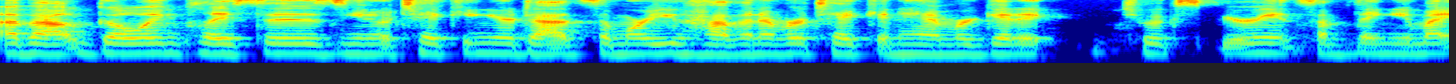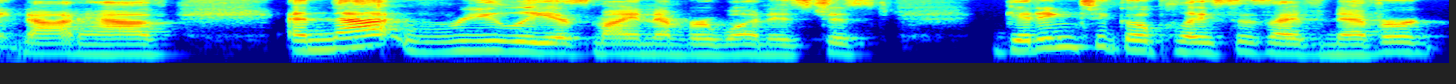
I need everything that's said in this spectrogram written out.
about going places you know taking your dad somewhere you haven't ever taken him or getting to experience something you might not have. And that really is my number one is just getting to go places i've never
